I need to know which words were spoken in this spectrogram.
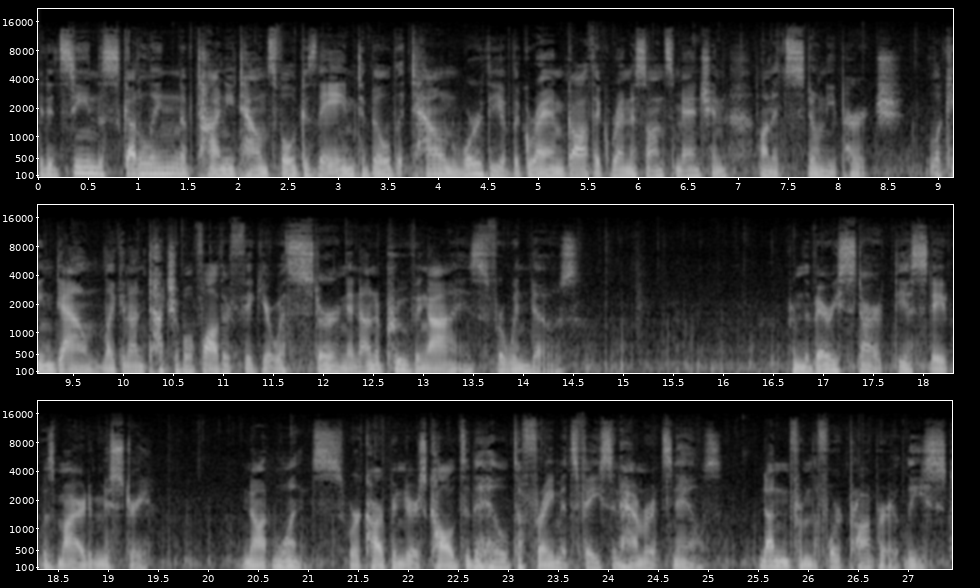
it had seen the scuttling of tiny townsfolk as they aimed to build a town worthy of the grand Gothic Renaissance mansion on its stony perch, looking down like an untouchable father figure with stern and unapproving eyes for windows. From the very start, the estate was mired in mystery. Not once were carpenters called to the hill to frame its face and hammer its nails. None from the fort proper, at least.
